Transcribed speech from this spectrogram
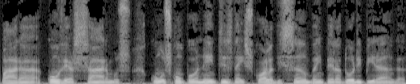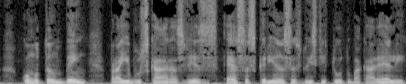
para conversarmos com os componentes da Escola de Samba Imperador Ipiranga, como também para ir buscar, às vezes, essas crianças do Instituto Bacarelli,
